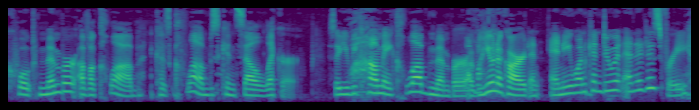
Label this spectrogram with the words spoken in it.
quote member of a club because clubs can sell liquor. So you become a club member Oh of Unicard, and anyone can do it, and it is free.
